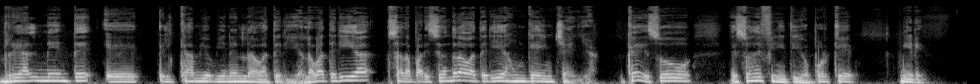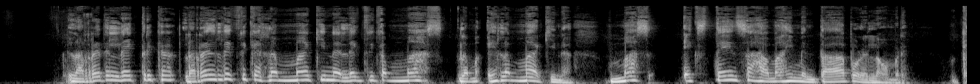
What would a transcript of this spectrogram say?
realmente eh, el cambio viene en la batería. La batería, o sea, la aparición de la batería es un game changer. ¿okay? Eso, eso es definitivo, porque, miren, la red eléctrica, la red eléctrica es la máquina eléctrica más, es la máquina más extensa jamás inventada por el hombre. ¿Ok?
